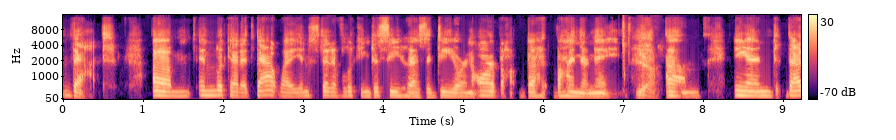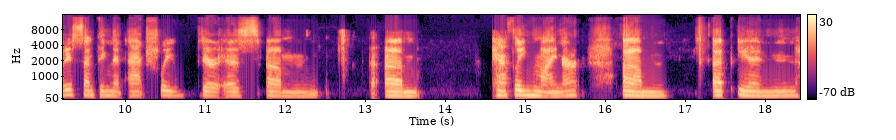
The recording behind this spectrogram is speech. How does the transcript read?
that um, and look at it that way instead of looking to see who has a d or an r beh- beh- behind their name Yeah. um, and that is something that actually there is um, um, Kathleen Miner um, up in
